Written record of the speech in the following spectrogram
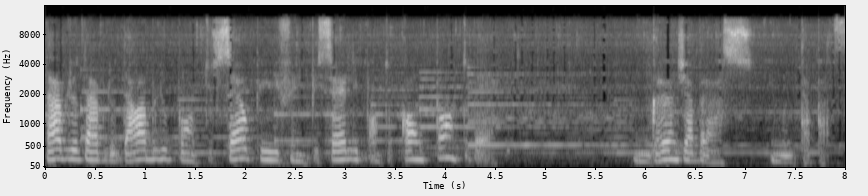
www.celpifempicele.com.br. Um grande abraço e muita paz.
